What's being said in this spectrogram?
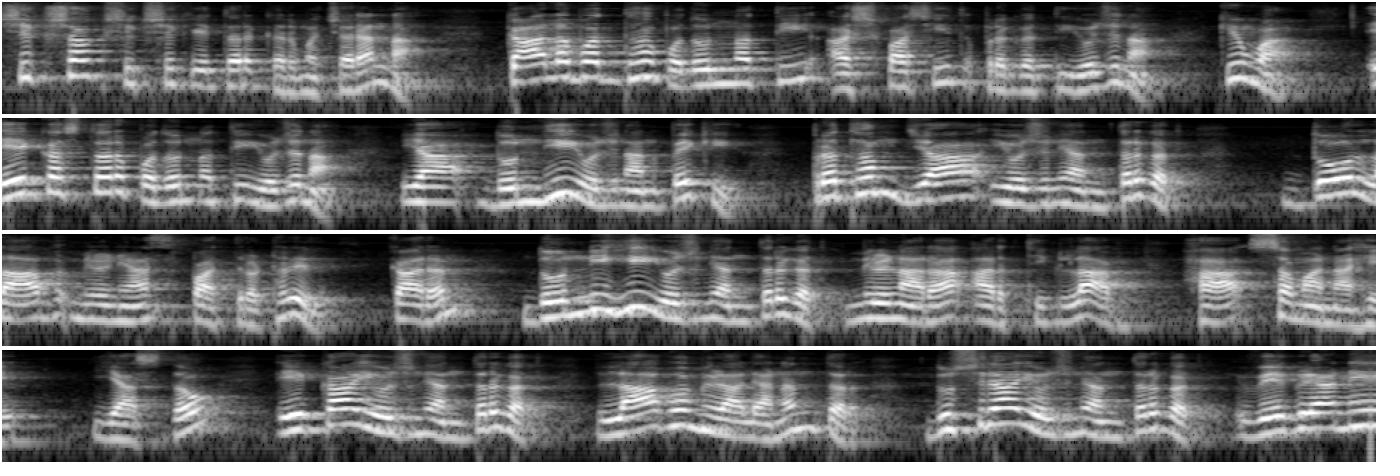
शिक्षक शिक्षकेतर कर्मचाऱ्यांना कालबद्ध पदोन्नती आश्वासित प्रगती योजना किंवा एकस्तर पदोन्नती योजना या दोन्ही योजनांपैकी प्रथम ज्या योजनेअंतर्गत दो लाभ मिळण्यास पात्र ठरेल कारण दोन्हीही योजनेअंतर्गत मिळणारा आर्थिक लाभ हा समान आहे. यास्तव एका योजनेअंतर्गत लाभ मिळाल्यानंतर दुसऱ्या योजनेअंतर्गत वेगळ्याने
